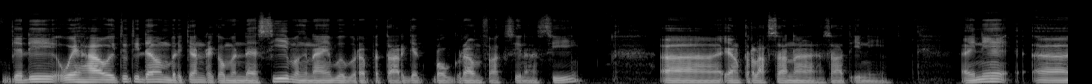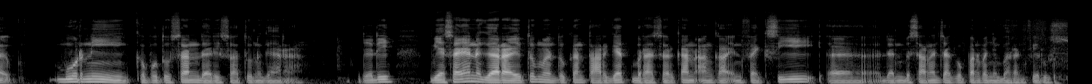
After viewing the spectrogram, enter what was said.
jadi WHO itu tidak memberikan rekomendasi mengenai beberapa target program vaksinasi uh, yang terlaksana saat ini. Nah, ini uh, murni keputusan dari suatu negara. Jadi biasanya negara itu menentukan target berdasarkan angka infeksi uh, dan besarnya cakupan penyebaran virus.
